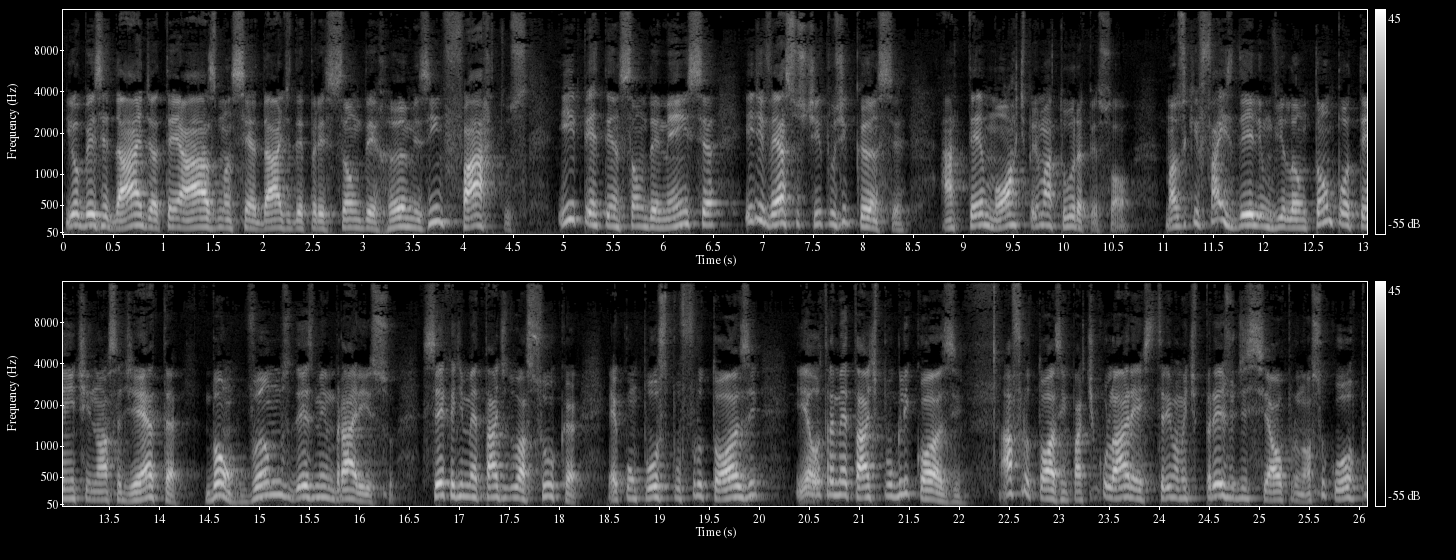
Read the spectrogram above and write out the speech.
e obesidade até asma, ansiedade, depressão, derrames, infartos, hipertensão, demência e diversos tipos de câncer, até morte prematura, pessoal. Mas o que faz dele um vilão tão potente em nossa dieta? Bom, vamos desmembrar isso. Cerca de metade do açúcar é composto por frutose e a outra metade por glicose. A frutose, em particular, é extremamente prejudicial para o nosso corpo.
